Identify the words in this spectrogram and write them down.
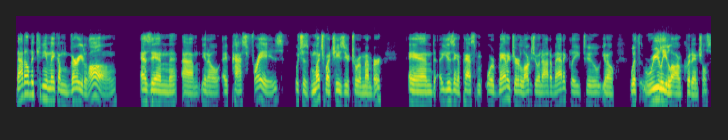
not only can you make them very long, as in, um, you know, a passphrase, which is much, much easier to remember, and using a password manager logs you in automatically to, you know, with really long credentials.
